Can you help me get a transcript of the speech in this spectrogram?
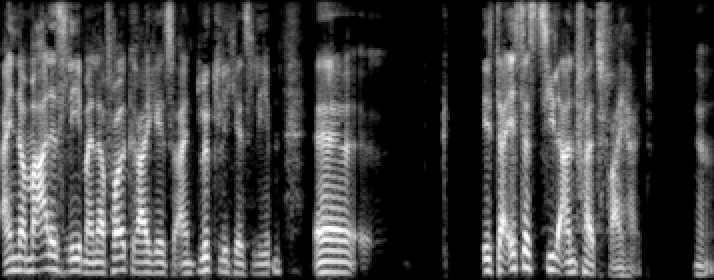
ein normales Leben, ein erfolgreiches, ein glückliches Leben, äh, ist, da ist das Ziel Anfallsfreiheit. Ja.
